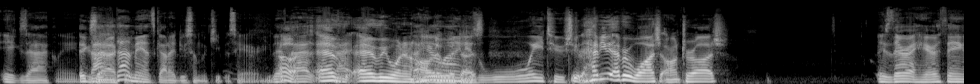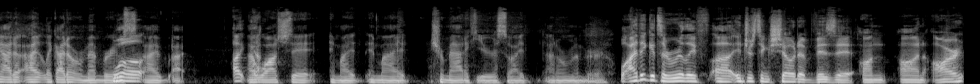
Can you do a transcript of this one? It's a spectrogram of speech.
exactly That- Exactly. that, man's got to do something to keep his hair That- Oh, that- ev- that- everyone in that Hollywood does. is way too straight Dude, have you ever watched Entourage? Is there a hair thing? I don't. I like. I don't remember. Well, I, I I- I watched it in my in my traumatic year, so I I don't remember. Well, I think it's a really uh, interesting show to visit on on our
